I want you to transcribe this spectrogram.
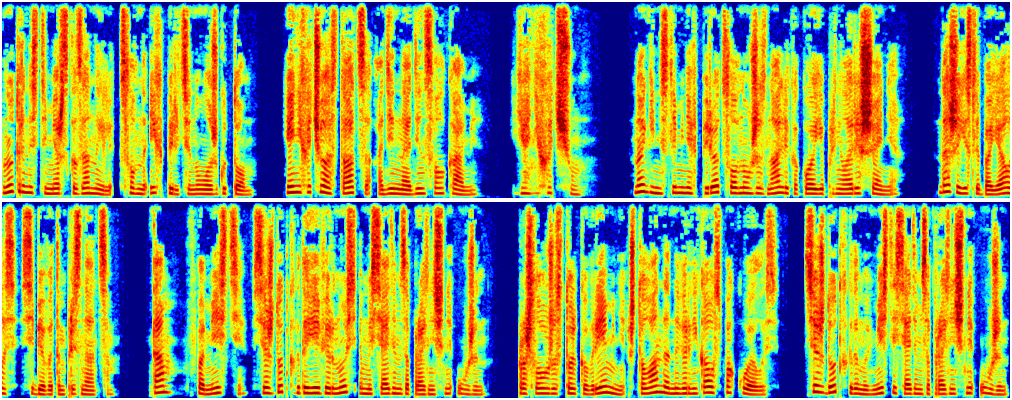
Внутренности мерзко заныли, словно их перетянуло жгутом. Я не хочу остаться один на один с волками. Я не хочу. Ноги несли меня вперед, словно уже знали, какое я приняла решение, даже если боялась себе в этом признаться. Там, в поместье, все ждут, когда я вернусь, и мы сядем за праздничный ужин. Прошло уже столько времени, что Ланда наверняка успокоилась. Все ждут, когда мы вместе сядем за праздничный ужин,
